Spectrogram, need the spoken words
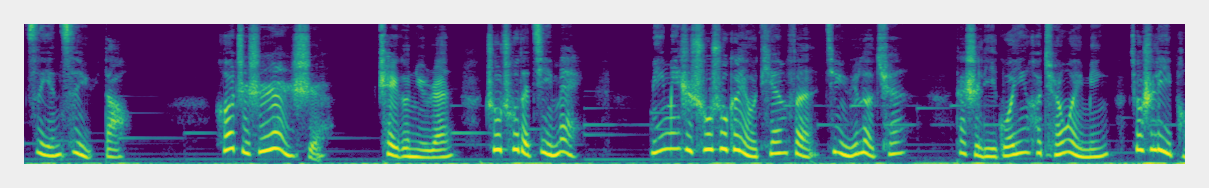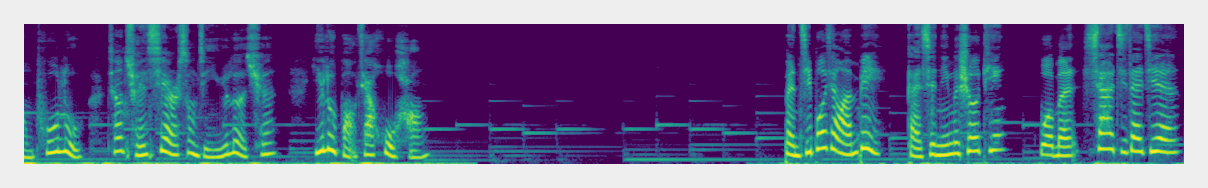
自言自语道：“何止是认识，这个女人，初初的继妹。”明明是初初更有天分进娱乐圈，但是李国英和全伟明就是力捧铺路，将全希儿送进娱乐圈，一路保驾护航。本集播讲完毕，感谢您的收听，我们下集再见。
